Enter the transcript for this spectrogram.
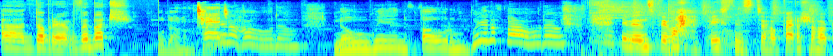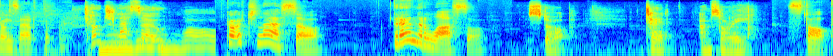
Е, добре, вибач. Ted. І він співає пісню з цього першого концерту. Coach Lasso. Коч Лесо. Тренер Ласо. Stop. Ted, I'm sorry. Stop,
